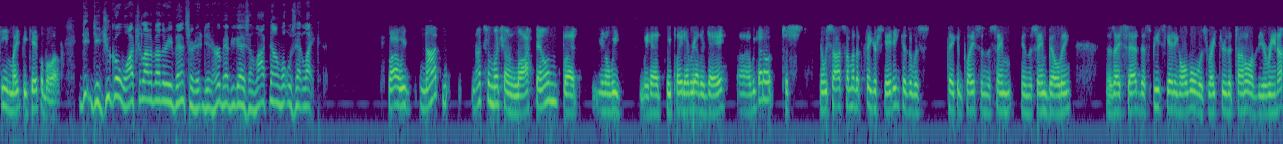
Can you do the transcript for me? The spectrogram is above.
team might be capable of. Did, did you go watch a lot of other events, or did, did Herb have you guys on lockdown? What was that like? Well, we not not so much on lockdown, but you know we we had we played every other day. Uh, we got out to you know we saw some of the figure skating because it was taking place in the same in the same building. As I said, the speed skating oval was right through the tunnel of the arena,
